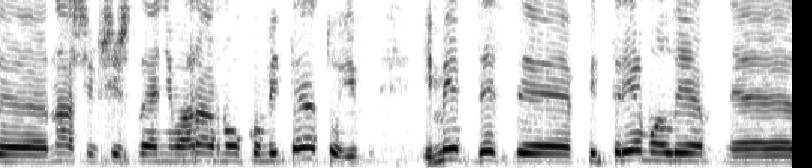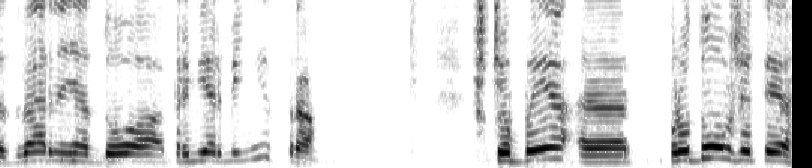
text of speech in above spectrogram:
е, наших членів аграрного комітету, і, і ми десь е, підтримали е, звернення до прем'єр-міністра, щоби е, продовжити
